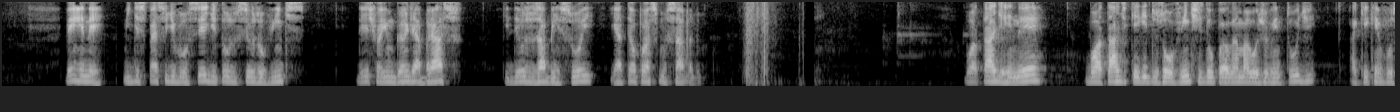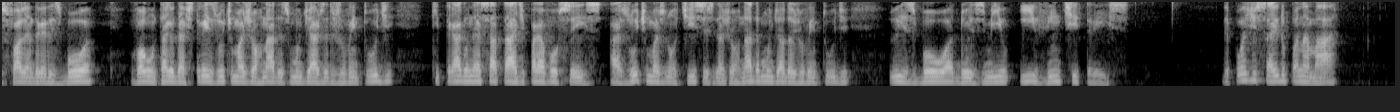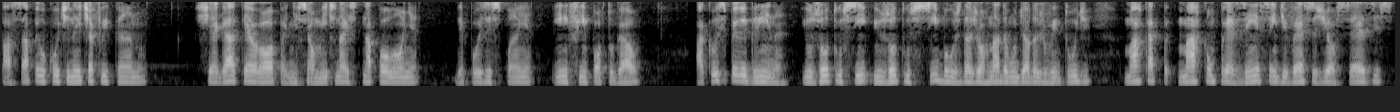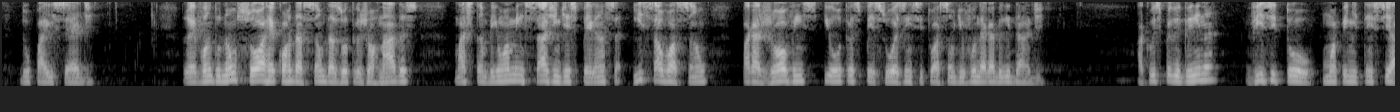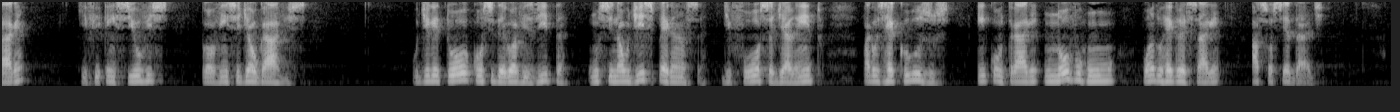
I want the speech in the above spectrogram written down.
Bem, Renê, me despeço de você e de todos os seus ouvintes. Deixo aí um grande abraço. Que Deus os abençoe e até o próximo sábado. Boa tarde, Renê. Boa tarde, queridos ouvintes do programa Alô Juventude. Aqui quem vos fala é André Lisboa, voluntário das três últimas Jornadas Mundiais da Juventude, que trago nessa tarde para vocês as últimas notícias da Jornada Mundial da Juventude Lisboa 2023. Depois de sair do Panamá, passar pelo continente africano, chegar até a Europa, inicialmente na, na Polônia, depois Espanha e enfim Portugal, a cruz peregrina e os outros, e os outros símbolos da Jornada Mundial da Juventude marca, marcam presença em diversas dioceses do país sede levando não só a recordação das outras jornadas, mas também uma mensagem de esperança e salvação para jovens e outras pessoas em situação de vulnerabilidade. A Cruz Peregrina visitou uma penitenciária que fica em Silves, província de Algarves. O diretor considerou a visita um sinal de esperança, de força, de alento para os reclusos encontrarem um novo rumo quando regressarem à sociedade.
